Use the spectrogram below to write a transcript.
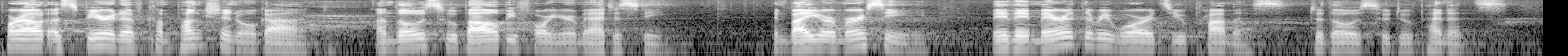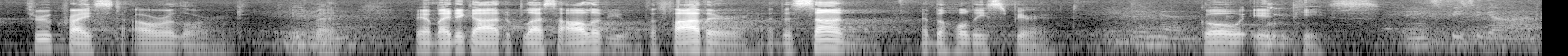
Pour out a spirit of compunction, O God, on those who bow before your majesty. And by your mercy, may they merit the rewards you promise to those who do penance. Through Christ our Lord. Amen. May Almighty God bless all of you, the Father, and the Son, and the Holy Spirit. Amen. Go in peace. Thanks be to God.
